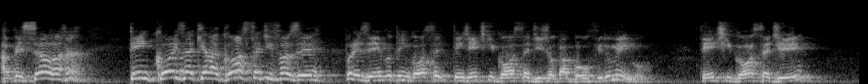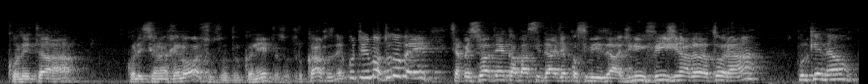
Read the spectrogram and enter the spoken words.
A pessoa tem coisa que ela gosta de fazer. Por exemplo, tem, gosta, tem gente que gosta de jogar golfe domingo. Tem gente que gosta de coletar, colecionar relógios, outro canetas, outro carros. Tudo bem. Se a pessoa tem a capacidade, a possibilidade, não infringe nada da Torá, por que não?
